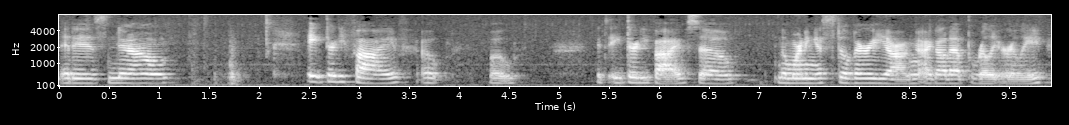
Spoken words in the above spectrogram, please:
It is now 8.35. Oh, whoa. It's 8.35, so the morning is still very young. I got up really early.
